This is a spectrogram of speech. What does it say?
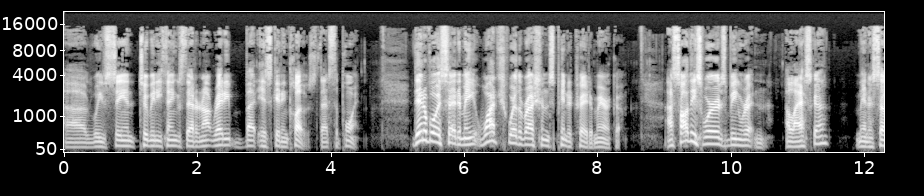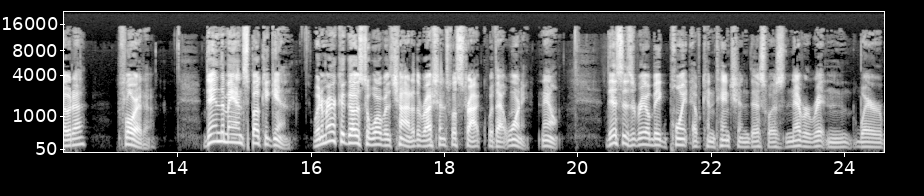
Uh, we've seen too many things that are not ready, but it's getting close. That's the point. Then a voice said to me, Watch where the Russians penetrate America. I saw these words being written Alaska, Minnesota, Florida. Then the man spoke again. When America goes to war with China, the Russians will strike without warning. Now, this is a real big point of contention. This was never written where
